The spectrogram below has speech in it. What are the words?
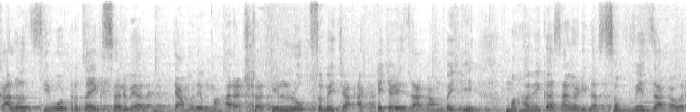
कालच सी वोटरचा एक सर्वे आला आहे. त्यामध्ये महाराष्ट्रातील लोकसभेच्या अठ्ठेचाळीस जागांपैकी महाविकास आघाडीला सव्वीस जागावर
